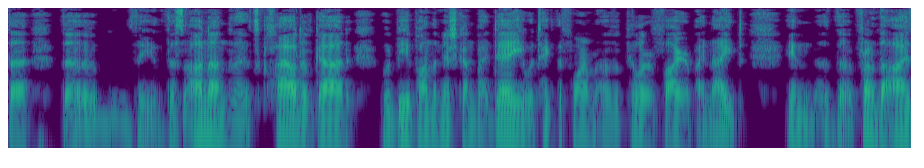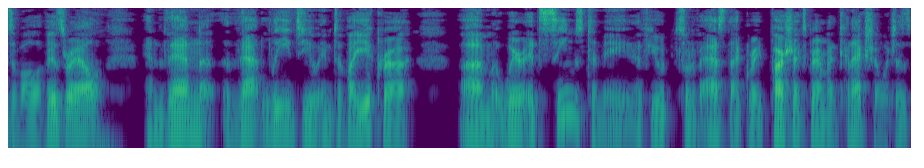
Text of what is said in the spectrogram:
the the the this anan, this cloud of God, would be upon the Mishkan by day. It would take the form of a pillar of fire by night. in the front of the eyes of all of Israel. And then that leads you into Vayikra, um, where it seems to me, if you sort of ask that great Parsha experiment connection, which is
